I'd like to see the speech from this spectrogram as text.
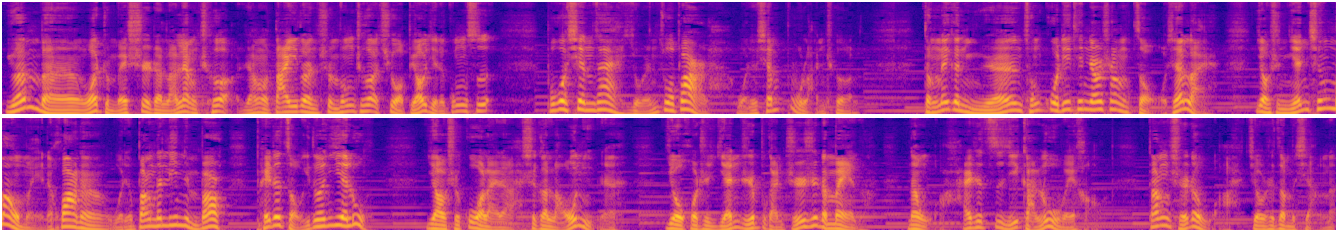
原本我准备试着拦辆车，然后搭一段顺风车去我表姐的公司，不过现在有人作伴了，我就先不拦车了。等那个女人从过街天桥上走下来，要是年轻貌美的话呢，我就帮她拎拎包，陪她走一段夜路；要是过来的是个老女人，又或是颜值不敢直视的妹子，那我还是自己赶路为好。当时的我就是这么想的，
